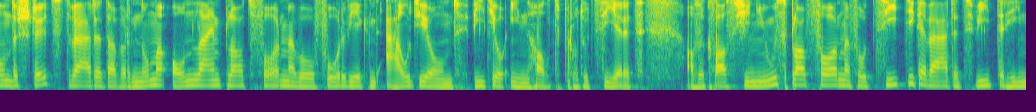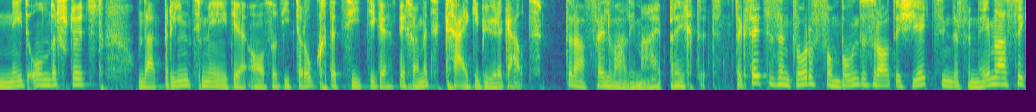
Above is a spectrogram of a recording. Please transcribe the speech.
Unterstützt werden aber nur Online-Plattformen, die vorwiegend Audio- und Videoinhalt produzieren. Also klassische News-Plattformen von Zeitungen werden weiterhin nicht unterstützt und auch Printmedien, also die gedruckten Zeitungen, bekommen kein Gebührengeld. Raphael Wallimann berichtet. Der Gesetzesentwurf vom Bundesrat ist jetzt in der Vernehmlassung.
